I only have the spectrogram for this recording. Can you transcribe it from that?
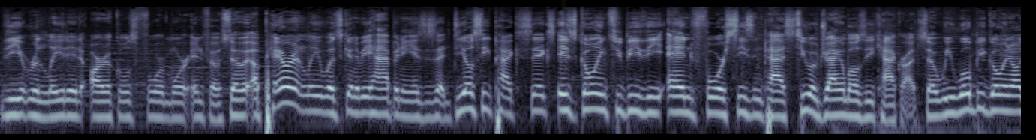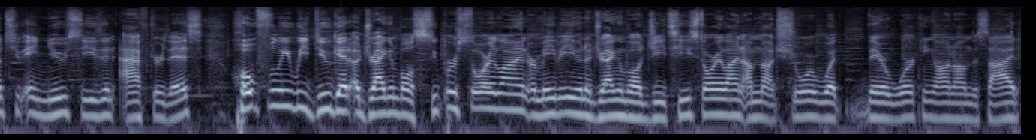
the related articles for more info. So apparently, what's going to be happening is, is that DLC Pack 6 is going to be the end for Season Pass 2 of Dragon Ball Z Kakarot. So we will be going on to a new season after this. Hopefully, we do get a Dragon Ball Super storyline or maybe even a Dragon Ball GT storyline. I'm not sure what they're working on on the side.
